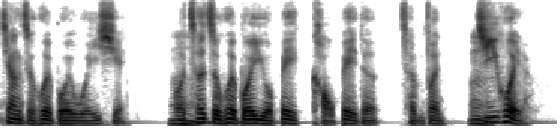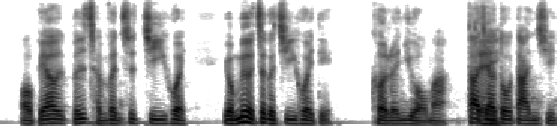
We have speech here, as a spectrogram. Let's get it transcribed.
这样子会不会危险？哦，车子会不会有被拷贝的成分？机会了哦，不要不是成分是机会，有没有这个机会点？可能有嘛？大家都担心，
